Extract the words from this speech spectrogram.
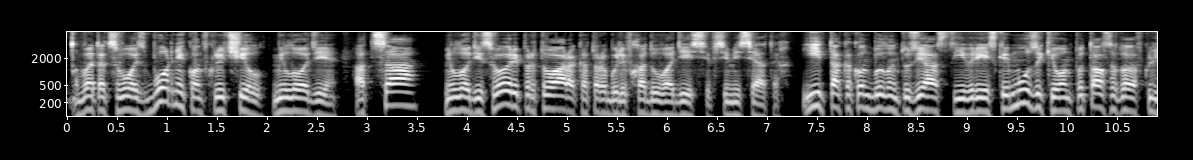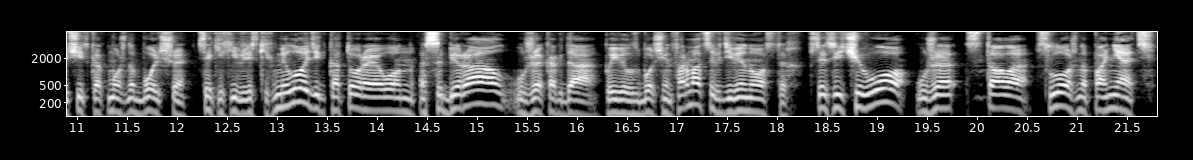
в этот свой сборник он включил мелодии отца, мелодии своего репертуара, которые были в ходу в Одессе в 70-х. И так как он был энтузиаст еврейской музыки, он пытался туда включить как можно больше всяких еврейских мелодий, которые он собирал уже когда появилась больше информации в 90-х, вследствие чего уже стало сложно понять,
